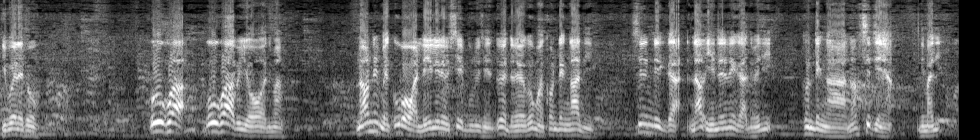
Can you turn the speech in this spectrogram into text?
ဒီဘက်လည်းထိုးကိုခွကိုခွပြီးရောဒီမှာနောက်နေ့မယ်ကိုပါကလေးလေးလို့ရှေ့ပူလို့ရှိရင်တွေ့တယ်ကောမှကွန်တင်5ဒီရှင်းနေ့ကနောက်ရင်တဲ့နေ့ကဒီမှာကြည့်ကွန်တင်5နော်စစ်တင်ရဒီမှာကြည့်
